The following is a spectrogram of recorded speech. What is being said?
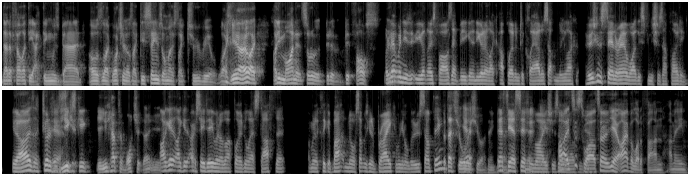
that it felt like the acting was bad. I was like watching, it, I was like, this seems almost like too real. Like you know, like I didn't mind it. It's sort of a bit of a bit false. What about know? when you you got those files that big and then you got to like upload them to cloud or something? And you're like, who's going to stand around while this finishes uploading? You know, it's like 256 gig. Yeah, you have to watch it, don't you? I get I get OCD when I'm uploading all that stuff that I'm going to click a button or something's going to break and we're going to lose something. but that's your Yeah. issue, I think. that's you yeah, know? definitely Yeah, my yeah. issue. Oh, it's just wild. So yeah, I have a lot of fun. I mean,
